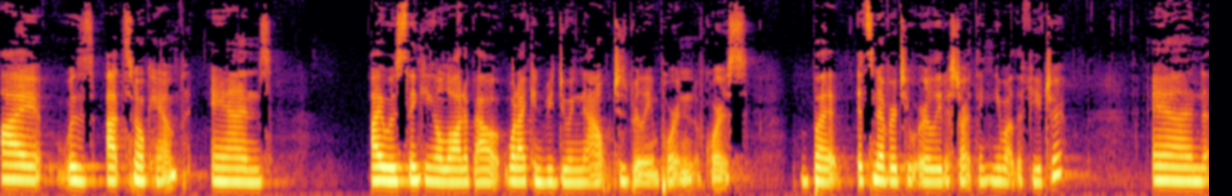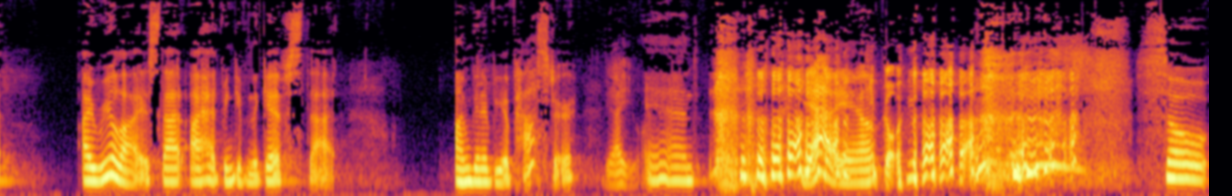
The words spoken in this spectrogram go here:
I was at snow camp and I was thinking a lot about what I can be doing now, which is really important, of course. But it's never too early to start thinking about the future. And I realized that I had been given the gifts that I'm going to be a pastor. Yeah, you are. And yeah, I am. Keep going. so,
